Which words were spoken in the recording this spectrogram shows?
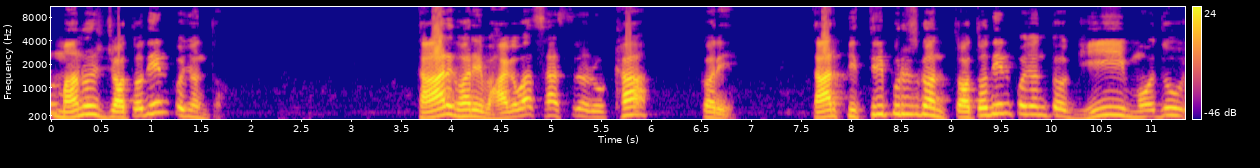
মানুষ যতদিন পর্যন্ত তার ঘরে ভাগবত শাস্ত্র রক্ষা করে, তার পিতৃপুরুষগণ ততদিন পর্যন্ত ঘি, মধু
